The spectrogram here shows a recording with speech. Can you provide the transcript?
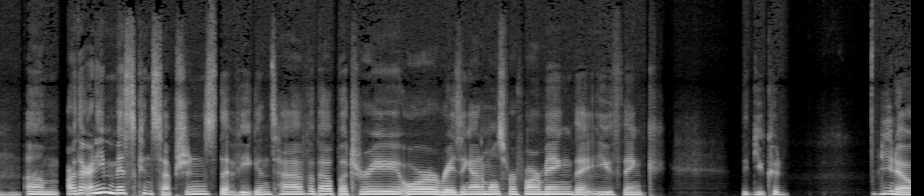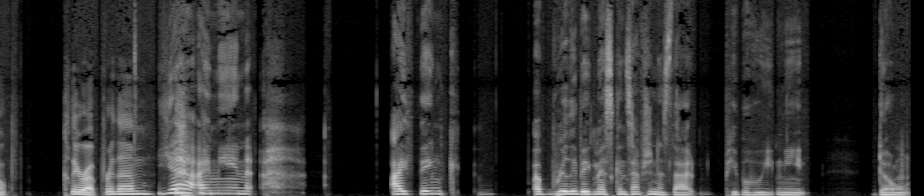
Mhm. Um, are there any misconceptions that vegans have about butchery or raising animals for farming that Mm. you think that you could, you know, clear up for them? Yeah, I mean, I think a really big misconception is that people who eat meat don't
